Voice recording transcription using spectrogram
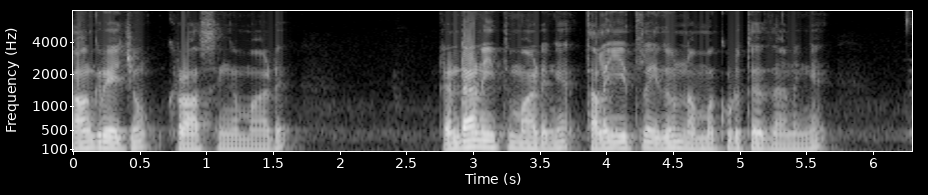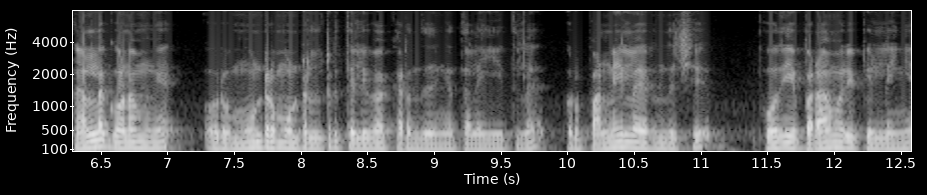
காங்கிரேஜும் கிராஸுங்க மாடு. ரெண்டாம் நீத்து மாடுங்க. தலையீத்தில் இதுவும் நம்ம கொடுத்தது தானுங்க. நல்ல குணம்ங்க. ஒரு மூன்று மூன்று லிட்டர் தெளிவாக கறந்ததுங்க தலையீத்தில் ஒரு பண்ணையில் இருந்துச்சு. போதிய பராமரிப்பு இல்லைங்க.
